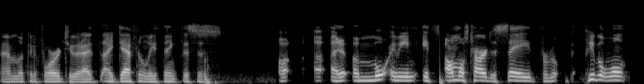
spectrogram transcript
I'm looking forward to it. I, I definitely think this is a, a, a, more. I mean, it's almost hard to say for people won't.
